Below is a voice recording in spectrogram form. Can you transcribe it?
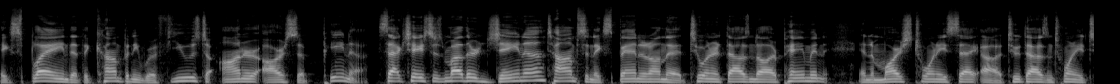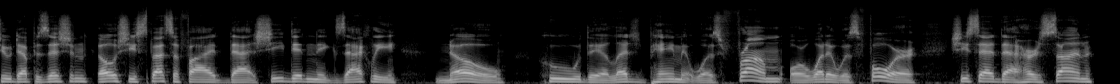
explained that the company refused to honor our subpoena. Sack Chaser's mother, Jana Thompson, expanded on the $200,000 payment in a March 20, uh, 2022 deposition, though she specified that she didn't exactly know who the alleged payment was from or what it was for, she said that her son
